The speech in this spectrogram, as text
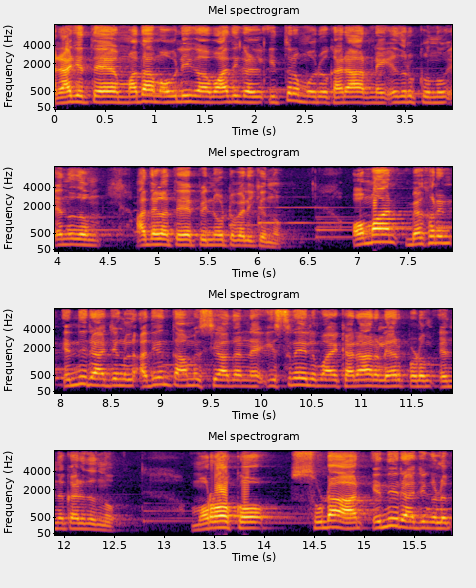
രാജ്യത്തെ മതമൗലികവാദികൾ ഇത്തരമൊരു കരാറിനെ എതിർക്കുന്നു എന്നതും അദ്ദേഹത്തെ പിന്നോട്ട് വലിക്കുന്നു. ഒമാൻ ബഹ്റിൻ എന്നീ രാജ്യങ്ങൾ അധികം താമസിയാതെ തന്നെ ഇസ്രയേലുമായി കരാറിൽ ഏർപ്പെടും എന്ന് കരുതുന്നു. മൊറോക്കോ സുഡാൻ എന്നീ രാജ്യങ്ങളും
